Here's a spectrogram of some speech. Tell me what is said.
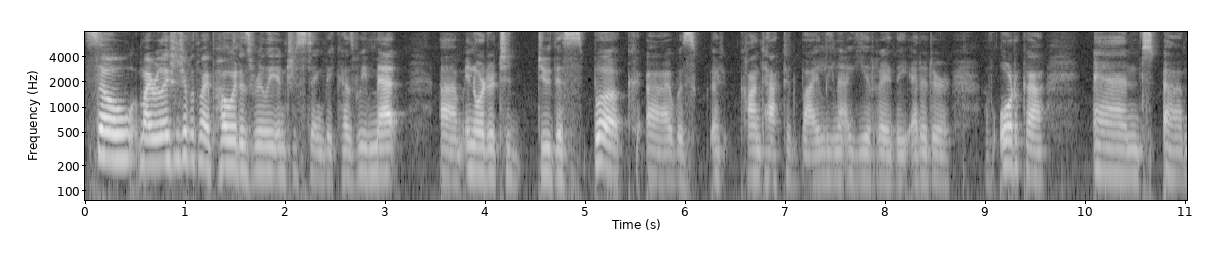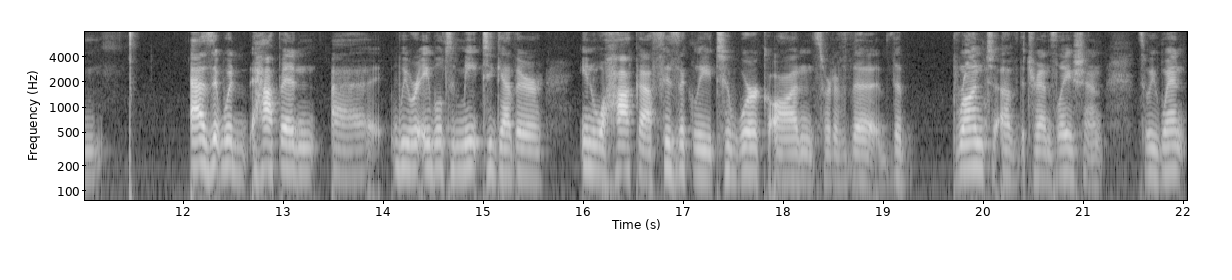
So, my relationship with my poet is really interesting because we met um, in order to do this book. Uh, I was uh, contacted by Lina Aguirre, the editor of Orca, and um, as it would happen, uh, we were able to meet together in Oaxaca physically to work on sort of the, the brunt of the translation. So we went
